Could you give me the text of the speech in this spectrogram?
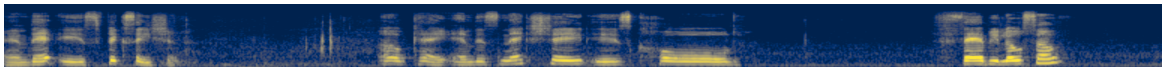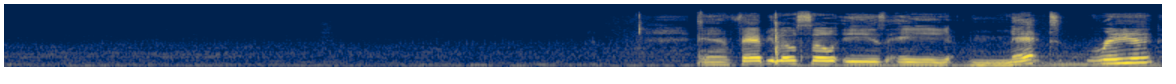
And that is fixation. Okay and this next shade is called Fabuloso. And Fabuloso is a matte red.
